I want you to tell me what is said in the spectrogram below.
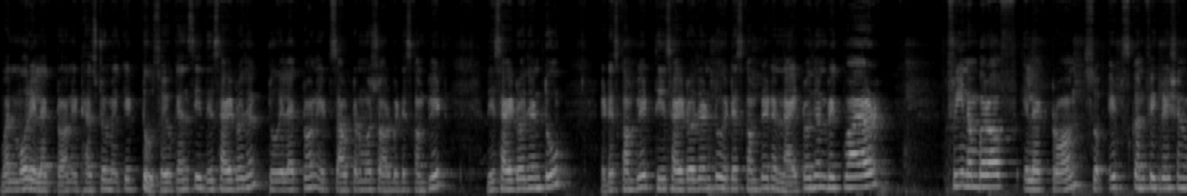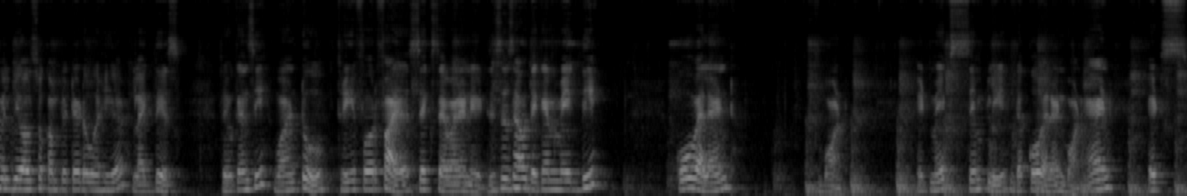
one more electron. It has to make it two. So you can see this hydrogen two electron its outermost orbit is complete. This hydrogen 2 it is complete this hydrogen 2 it is complete and nitrogen required. Three number of electrons so its configuration will be also completed over here like this. So you can see 1 2 3 4 5 6 7 and 8 this is how they can make the covalent bond. It makes simply the covalent bond. And its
